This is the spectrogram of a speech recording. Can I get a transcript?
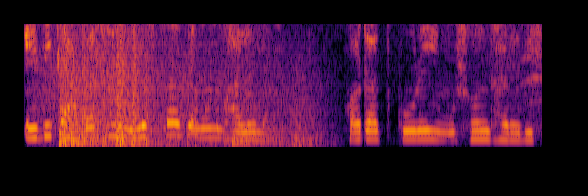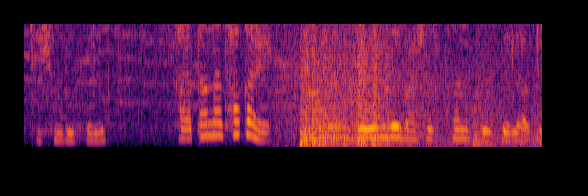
এদিকে আকাশের অবস্থা তেমন ভালো না। হঠাৎ করেই মুষলধারে বৃষ্টি শুরু হলো। ছাতা না থাকায় রমেন দৌড়ে বাসস্থান খুঁজতে লাগল।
